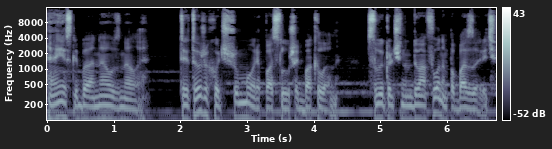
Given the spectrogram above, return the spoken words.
А если бы она узнала? Ты тоже хочешь шум моря послушать, Баклан? С выключенным домофоном побазарить?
